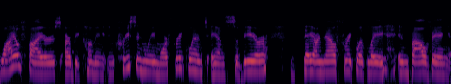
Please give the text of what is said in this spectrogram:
wildfires are becoming increasingly more frequent and severe. They are now frequently involving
